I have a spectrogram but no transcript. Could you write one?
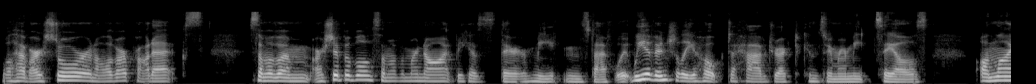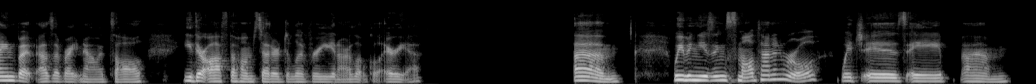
will have our store and all of our products. Some of them are shippable, some of them are not because they're meat and stuff. We, we eventually hope to have direct consumer meat sales online, but as of right now, it's all either off the homestead or delivery in our local area. Um, we've been using Small Town and Rural, which is a um,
